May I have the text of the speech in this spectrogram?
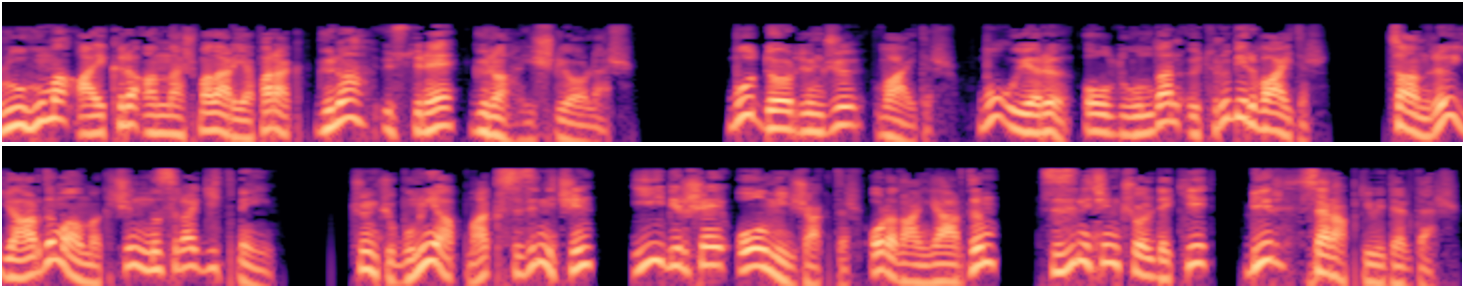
ruhuma aykırı anlaşmalar yaparak günah üstüne günah işliyorlar. Bu dördüncü vaydır. Bu uyarı olduğundan ötürü bir vaydır. Tanrı yardım almak için Mısır'a gitmeyin. Çünkü bunu yapmak sizin için iyi bir şey olmayacaktır. Oradan yardım sizin için çöldeki bir serap gibidir der.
